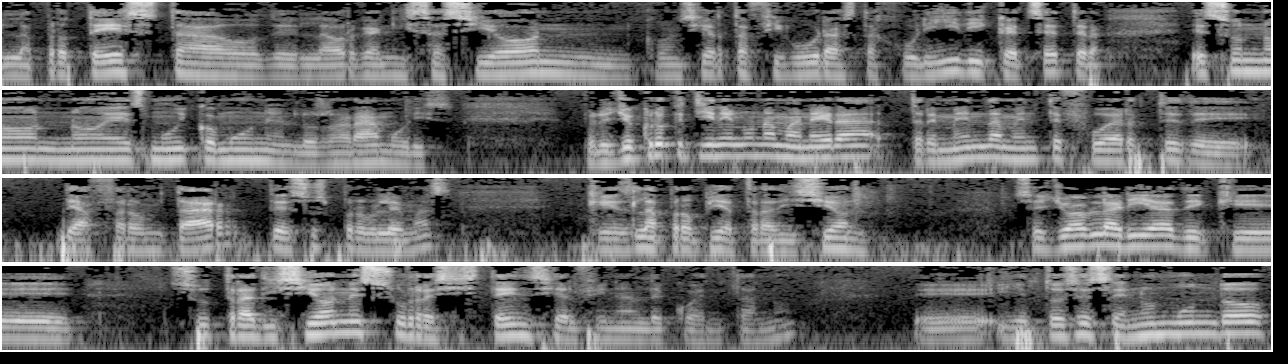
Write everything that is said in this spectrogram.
la protesta o de la organización con cierta figura hasta jurídica, etcétera. Eso no, no es muy común en los rarámuris. Pero yo creo que tienen una manera tremendamente fuerte de, de afrontar de esos problemas, que es la propia tradición. O sea, yo hablaría de que su tradición es su resistencia al final de cuentas, ¿no? Eh, y entonces en un mundo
